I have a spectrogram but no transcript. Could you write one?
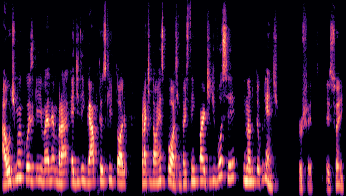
A última coisa que ele vai lembrar é de ligar para o teu escritório para te dar uma resposta. Então isso tem que partir de você e não do teu cliente. Perfeito. É isso aí.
